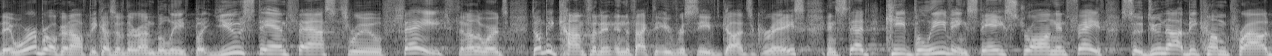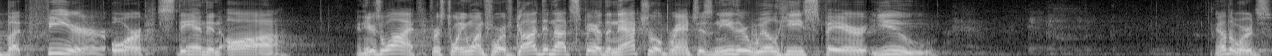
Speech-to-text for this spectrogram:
They were broken off because of their unbelief, but you stand fast through faith. In other words, don't be confident in the fact that you've received God's grace. Instead, keep believing, stay strong in faith. So do not become proud, but fear or stand in awe. And here's why. Verse 21 For if God did not spare the natural branches, neither will he spare you. In other words,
